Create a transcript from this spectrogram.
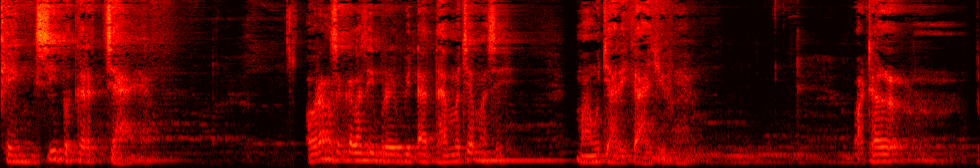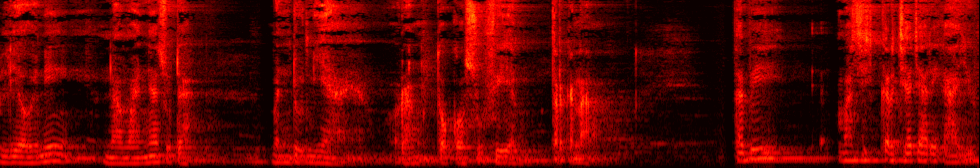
gengsi bekerja ya. Orang sekelas Ibrahim bin Adham aja masih mau cari kayu ya. Padahal beliau ini namanya sudah mendunia ya, orang tokoh sufi yang terkenal. Tapi masih kerja cari kayu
